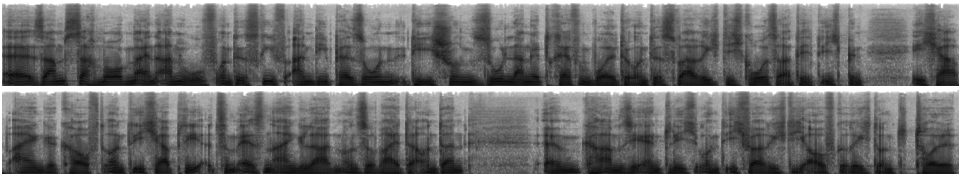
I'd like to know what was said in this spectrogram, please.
äh, Samstagmorgen einen Anruf und es rief an die Person, die ich schon so lange treffen wollte und es war richtig großartig. Ich bin, ich habe eingekauft und ich habe sie zum Essen eingeladen und so weiter. Und dann ähm, kam sie endlich und ich war richtig aufgeregt und toll.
